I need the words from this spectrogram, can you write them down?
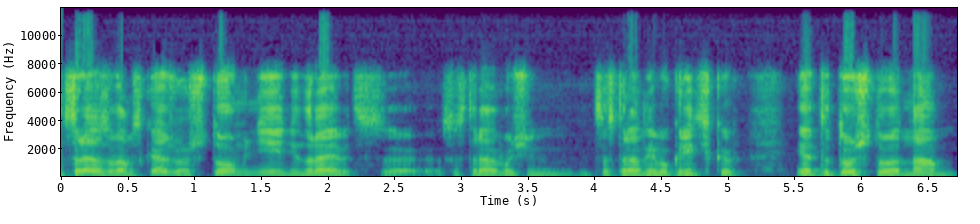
Сразу вам скажу, что мне не нравится со стороны, очень, со стороны его критиков, это то, что нам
